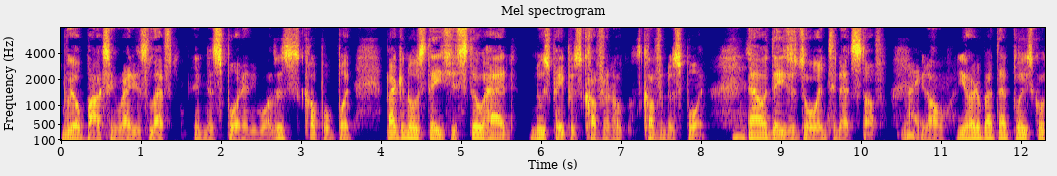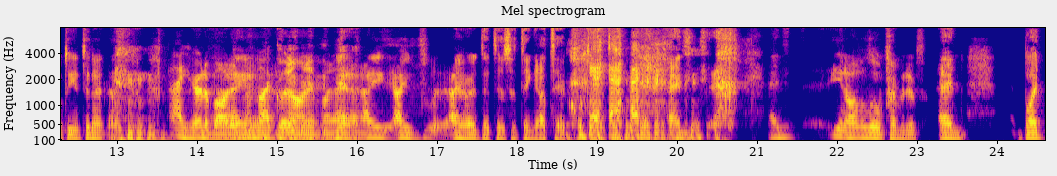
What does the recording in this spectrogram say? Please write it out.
real boxing writers left in this sport anymore. There's a couple, but back in those days, you still had newspapers covering covering the sport. Yes. Nowadays, it's all internet stuff. Right. You know, you heard about that place called the Internet? I- I heard about it. I, I'm not good on it, but yeah, I I've I heard that there's a thing out there called the internet, and and you know I'm a little primitive, and but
